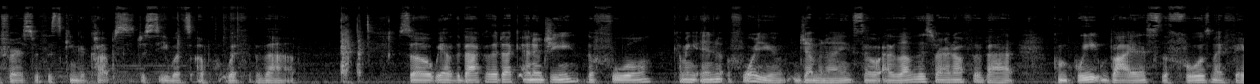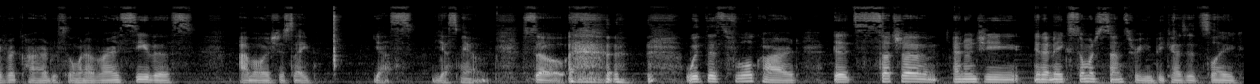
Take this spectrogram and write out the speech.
first with this King of Cups to see what's up with that. So we have the back of the deck energy, the Fool, coming in for you, Gemini. So I love this right off the bat. Complete bias. The Fool is my favorite card. So whenever I see this, I'm always just like, yes, Yes, ma'am. So with this Fool card, it's such a energy and it makes so much sense for you because it's like,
